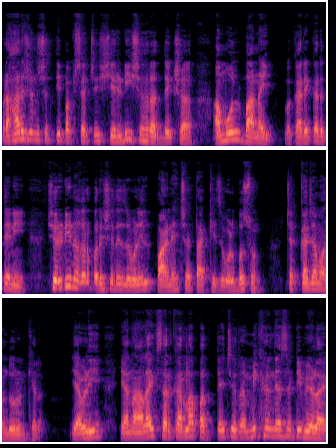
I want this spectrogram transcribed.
प्रहार जनशक्ती पक्षाचे शिर्डी शहर अध्यक्ष अमोल बानाई व कार्यकर्त्यांनी शिर्डी नगर परिषदेजवळील पाण्याच्या टाकीजवळ बसून चक्काजाम आंदोलन केलं. यावेळी या नालायक सरकारला पत्त्याची रम्मी खेळण्यासाठी वेळ आहे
